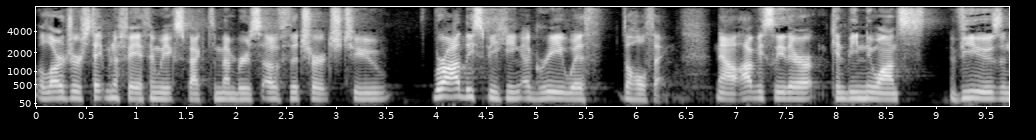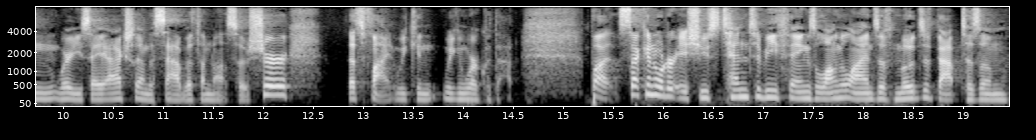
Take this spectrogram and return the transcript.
a, a larger statement of faith, and we expect the members of the church to, broadly speaking, agree with the whole thing. Now, obviously, there can be nuanced views and where you say, actually, on the Sabbath, I'm not so sure. That's fine. We can, we can work with that. But second order issues tend to be things along the lines of modes of baptism,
